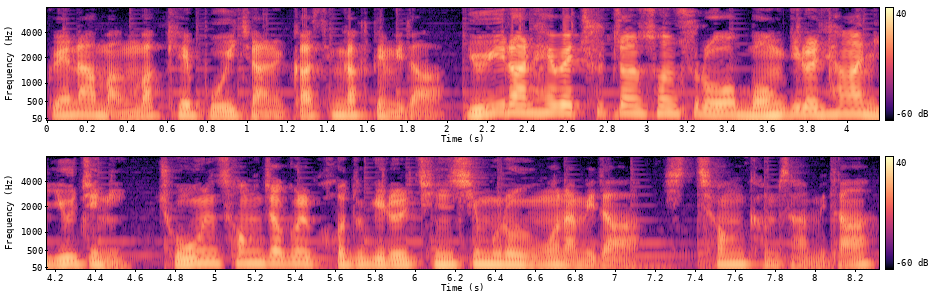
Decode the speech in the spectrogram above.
꽤나 막막해 보이지 않을까 생각됩니다. 유일한 해외 출전 선수로 먼 길을 향한 이유진이 좋은 성적을 거두기를 진심으로 응원합니다. 시청 감사합니다.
